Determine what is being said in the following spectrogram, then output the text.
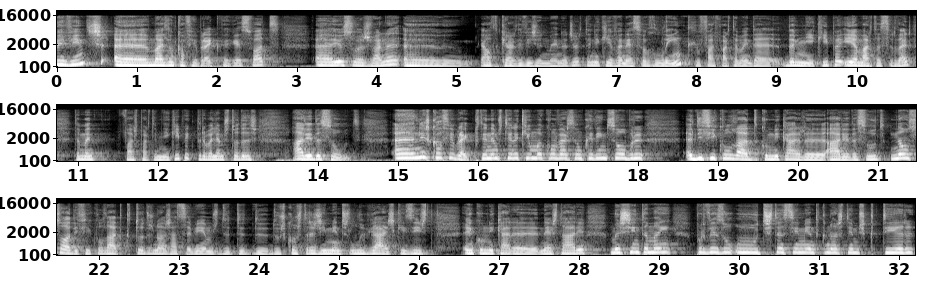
Bem-vindos a mais um Coffee Break da Guess What. Uh, eu sou a Joana, uh, Healthcare Division Manager. Tenho aqui a Vanessa Rolim, que faz parte também da, da minha equipa, e a Marta Cerdeiro, também faz parte da minha equipa, e que trabalhamos todas a área da saúde. Uh, neste Coffee Break, pretendemos ter aqui uma conversa um bocadinho sobre a dificuldade de comunicar eh, a área da saúde, não só a dificuldade que todos nós já sabemos de, de, de, dos constrangimentos legais que existe em comunicar uh, nesta área, mas sim também, por vezes, o, o distanciamento que nós temos que ter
